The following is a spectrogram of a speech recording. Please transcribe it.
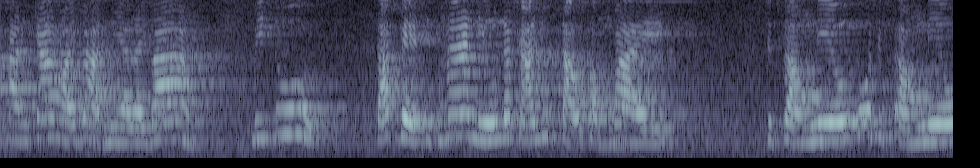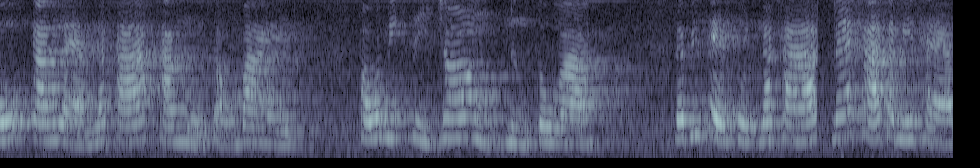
13,900 บาทมีอะไรบ้าง มีตู้ซับเบส15 นิ้วนะคะ ลูกเต๋า2ใบ 12 นิ้ว ตู้ 12 นิ้ว กลางแหลมนะคะคางหมู 2 ใบ Power Mix 4 ช่อง 1 ตัว และพิเศษสุดนะคะ แม่ค้าจะมีแถม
